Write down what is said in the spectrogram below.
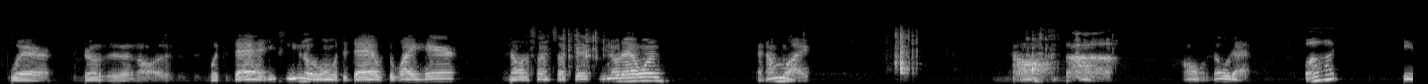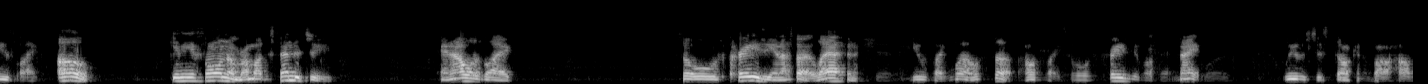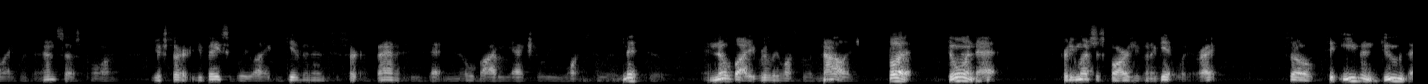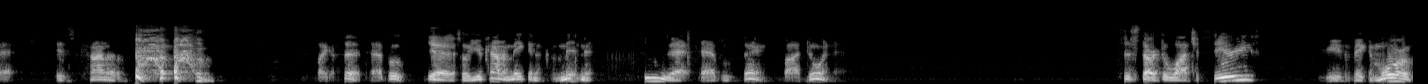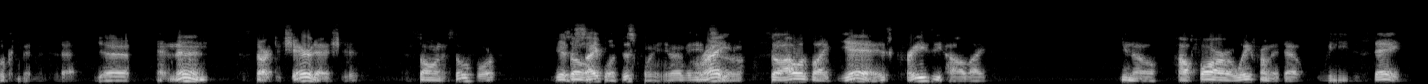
where the girls are in all with the dad. You, you know the one with the dad with the white hair and all the sun sucked dick. You know that one? And I'm like, no, Nah. I don't know that. What? He's like, oh, give me your phone number. I'm about to send it to you. And I was like, so it was crazy. And I started laughing and shit. And he was like, wow, what's up? I was like, so what was crazy about that night was we was just talking about how like with the incest porn, you're certain, you're basically like giving into certain fantasies that nobody actually wants to admit to, and nobody really wants to acknowledge. But doing that is pretty much as far as you're gonna get with it, right? So to even do that is kind of like I said, taboo. yeah, So you're kind of making a commitment to that taboo thing by doing that. To start to watch a series, you're even making more of a commitment to that. yeah. And then to start to share that shit, and so on and so forth. You're a disciple at this point. You know what I mean? Right. So, So I was like, yeah, it's crazy how like, you know, how far away from it that we need to stay,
